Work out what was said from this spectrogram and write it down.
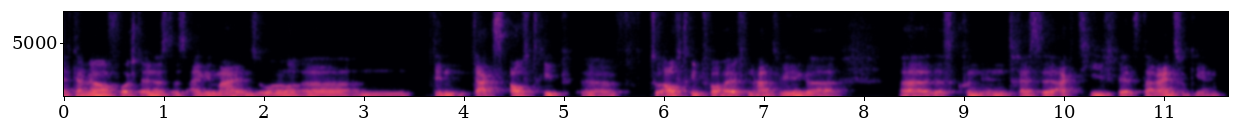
Ich kann mir auch vorstellen, dass das allgemein so äh, dem DAX-Auftrieb äh, zu Auftrieb verholfen hat, weniger äh, das Kundeninteresse aktiv jetzt da reinzugehen.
